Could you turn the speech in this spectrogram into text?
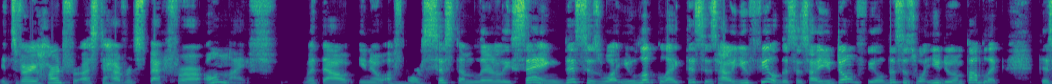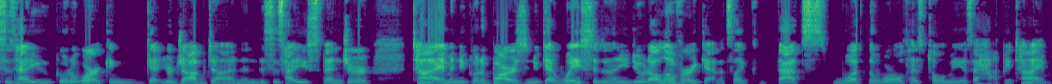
it's very hard for us to have respect for our own life without, you know, a mm-hmm. forced system literally saying, this is what you look like. This is how you feel. This is how you don't feel. This is what you do in public. This is how you go to work and get your job done. And this is how you spend your time. And you go to bars and you get wasted and then you do it all over again. It's like, that's what the world has told me is a happy time.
